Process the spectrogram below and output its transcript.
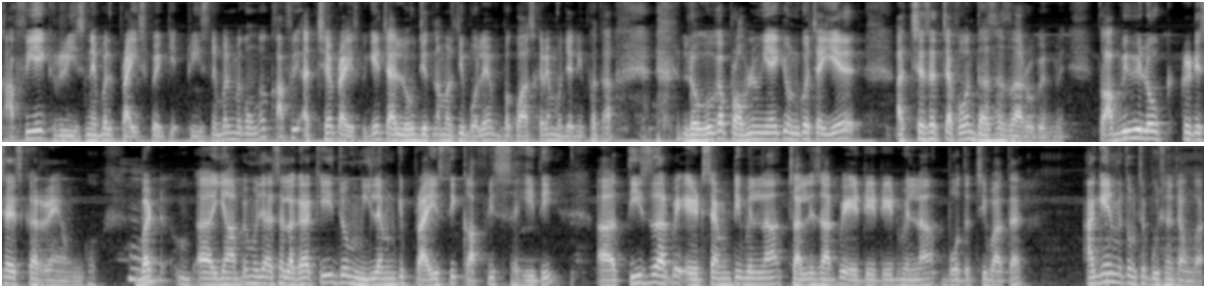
काफ़ी एक रीजनेबल प्राइस पे किए। रीजनेबल मैं कहूँगा काफ़ी अच्छे प्राइस पे किए चाहे लोग जितना मर्ज़ी बोले बकवास करें मुझे नहीं पता। लोगों का प्रॉब्लम ये है कि उनको चाहिए अच्छे से अच्छा फ़ोन दस हज़ार रुपये में। तो अभी भी लोग क्रिटिसाइज़ कर रहे हैं उनको। बट यहाँ पे मुझे ऐसा लगा कि जो मी इलेवन की प्राइस थी काफ़ी सही थी। तीस हज़ार पे एट सेवेंटी मिलना चालीस हज़ार पे एट एट एट मिलना बहुत अच्छी बात है। अगेन मैं तुमसे पूछना चाहूँगा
